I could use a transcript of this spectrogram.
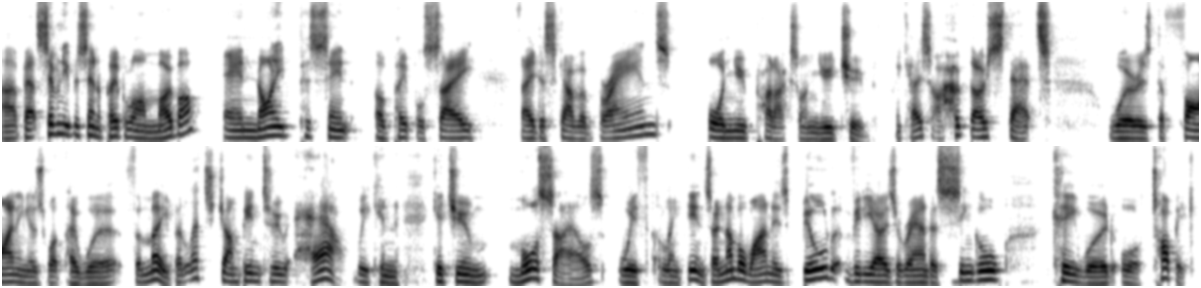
Uh, about 70% of people are on mobile, and 90% of people say they discover brands or new products on YouTube. Okay, so I hope those stats were as defining as what they were for me. But let's jump into how we can get you more sales with LinkedIn. So, number one is build videos around a single keyword or topic.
